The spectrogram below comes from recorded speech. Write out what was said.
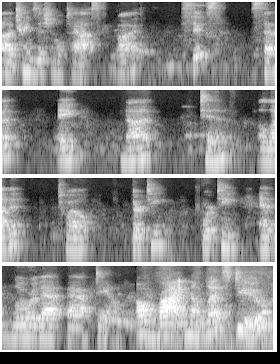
a transitional task. Five, six, seven, eight, nine, 10, 11, 12, 13, 14, and lower that back down. All right, now let's do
